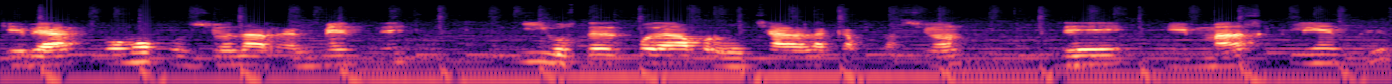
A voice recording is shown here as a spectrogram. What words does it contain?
que vean cómo funciona realmente y ustedes puedan aprovechar la captación de más clientes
